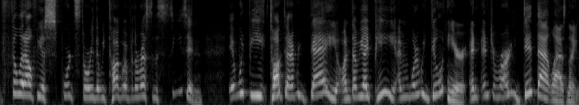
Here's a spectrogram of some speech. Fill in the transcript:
Philadelphia sports story that we talk about for the rest of the season. It would be talked about every day on WIP. I mean, what are we doing here? And and Girardi did that last night.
